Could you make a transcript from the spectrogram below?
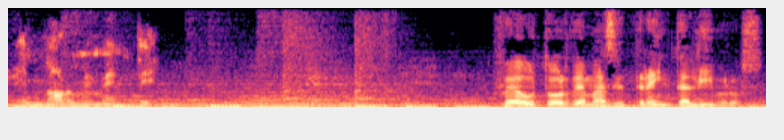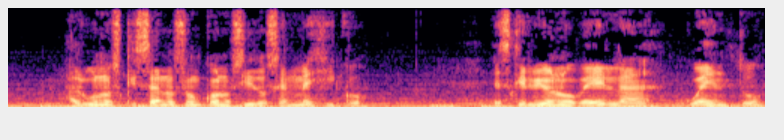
enormemente. Fue autor de más de 30 libros. Algunos quizá no son conocidos en México. Escribió novela, cuento,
